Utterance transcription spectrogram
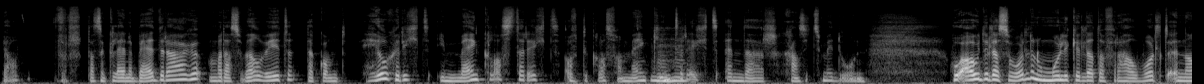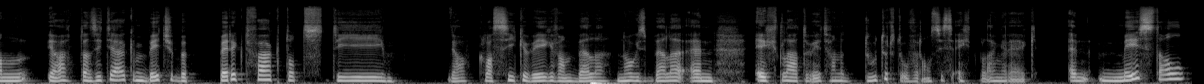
ja, dat is een kleine bijdrage, maar dat ze wel weten, dat komt heel gericht in mijn klas terecht, of de klas van mijn kind mhm. terecht, en daar gaan ze iets mee doen hoe ouder dat ze worden, hoe moeilijker dat, dat verhaal wordt. En dan, ja, dan zit je eigenlijk een beetje beperkt beperkt vaak tot die ja, klassieke wegen van bellen, nog eens bellen en echt laten weten van het doet er toe voor ons, is echt belangrijk. En meestal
